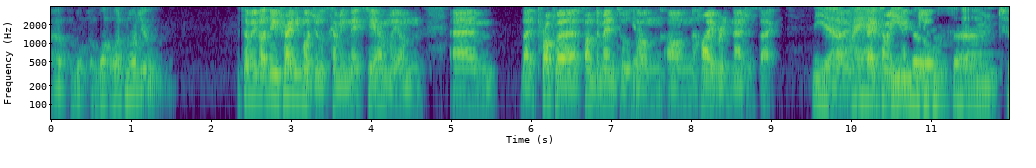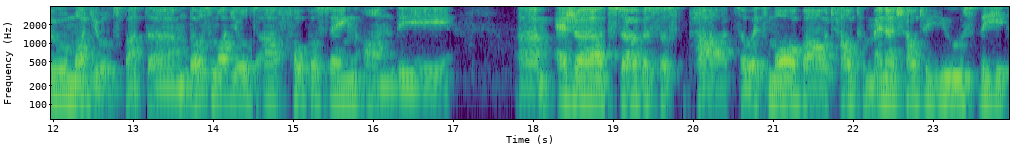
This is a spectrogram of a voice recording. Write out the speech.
Uh, what what module? So we've got new training modules coming next year, haven't we? On um, like proper fundamentals yeah. on on hybrid and Azure Stack. Yeah, so I have seen those um, two modules, but um, those modules are focusing on the um, Azure services part. So it's more about how to manage, how to use the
